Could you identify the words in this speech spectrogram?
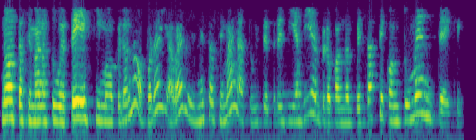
no, esta semana estuve pésimo, pero no, por ahí, a ver, en esa semana estuviste tres días bien, pero cuando empezaste con tu mente, que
